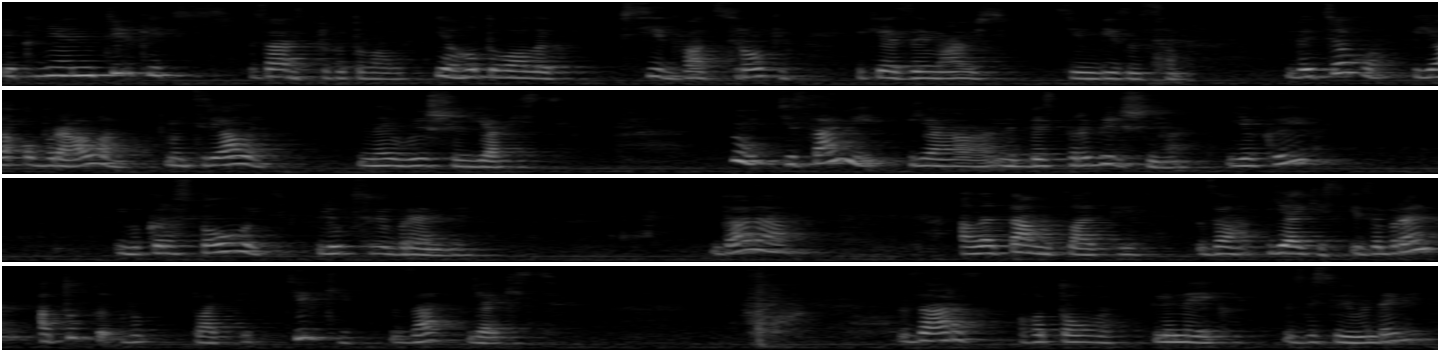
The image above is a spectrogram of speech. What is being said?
які я не тільки зараз приготувала, я готувала їх всі 20 років, які я займаюся цим бізнесом. Для цього я обрала матеріали найвищої якості. Ну, ті самі, я без перебільшення, які використовують люксові бренди. Да-да. Але там ви платите за якість і за бренд, а тут ви платите тільки за якість. Фух. Зараз готова лінейка з восьми моделей,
